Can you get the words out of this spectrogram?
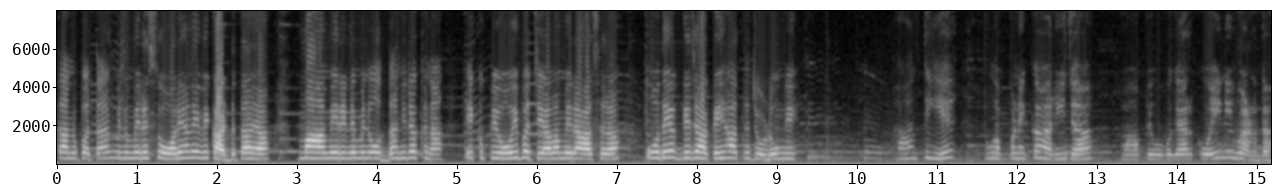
ਤੁਹਾਨੂੰ ਪਤਾ ਹੈ ਮੈਨੂੰ ਮੇਰੇ ਸਹੁਰਿਆਂ ਨੇ ਵੀ ਕੱਢਤਾ ਆ। ਮਾਂ ਮੇਰੀ ਨੇ ਮੈਨੂੰ ਉਦਾਂ ਨਹੀਂ ਰੱਖਣਾ। ਇੱਕ ਪਿਓ ਹੀ ਬਚਿਆ ਵਾ ਮੇਰਾ ਆਸਰਾ। ਉਹਦੇ ਅੱਗੇ ਜਾ ਕੇ ਹੀ ਹੱਥ ਜੋੜੂੰਗੀ। ਹਾਂ ਧੀਏ ਤੂੰ ਆਪਣੇ ਘਰ ਹੀ ਜਾ। ਮਾਂ ਪਿਓ ਬਗੈਰ ਕੋਈ ਨਹੀਂ ਬਣਦਾ।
